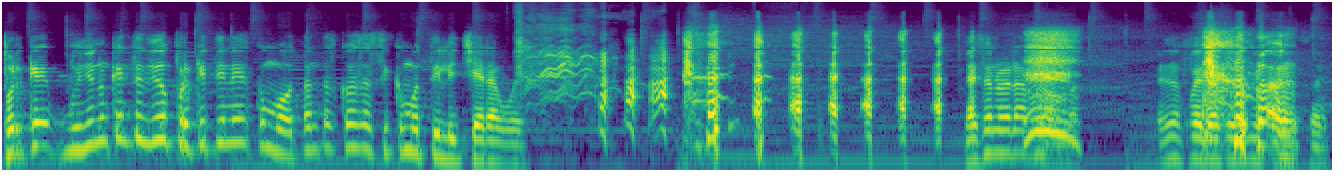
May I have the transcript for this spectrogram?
Porque pues, yo nunca he entendido por qué tienes como tantas cosas así como tilichera, güey. Eso no era broma. Eso fue de mi corazón.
